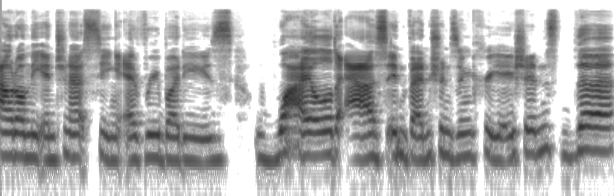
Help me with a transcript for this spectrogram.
out on the internet seeing everybody's wild ass inventions and creations. The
